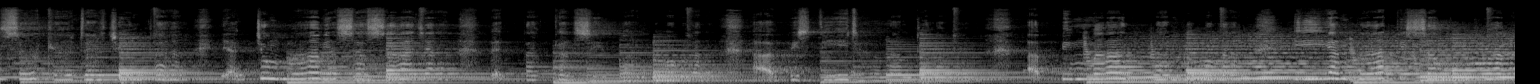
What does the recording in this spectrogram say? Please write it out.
sekedar cinta yang cuma biasa saja. Letak kasih permohonan habis di dalam dalam tapi mana parpona mati semua.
